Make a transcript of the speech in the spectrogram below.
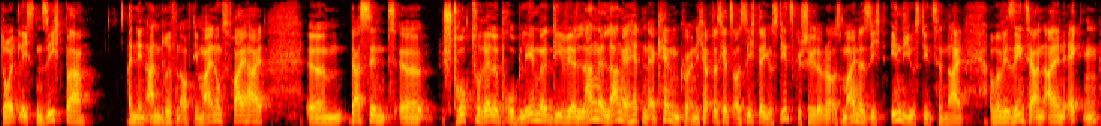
deutlichsten sichtbar an den Angriffen auf die Meinungsfreiheit. Ähm, das sind äh, strukturelle Probleme, die wir lange, lange hätten erkennen können. Ich habe das jetzt aus Sicht der Justiz geschildert oder aus meiner Sicht in die Justiz hinein. Aber wir sehen es ja an allen Ecken,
